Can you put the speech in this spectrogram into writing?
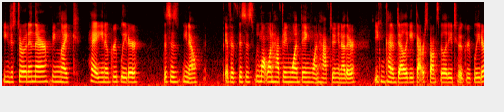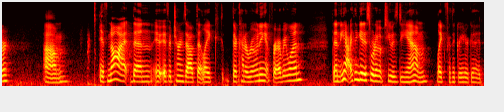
You can just throw it in there, being like, hey, you know, group leader, this is, you know, if, if this is, we want one half doing one thing, one half doing another, you can kind of delegate that responsibility to a group leader. Um, if not, then if it turns out that like they're kind of ruining it for everyone, then yeah, I think it is sort of up to you as DM, like for the greater good,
